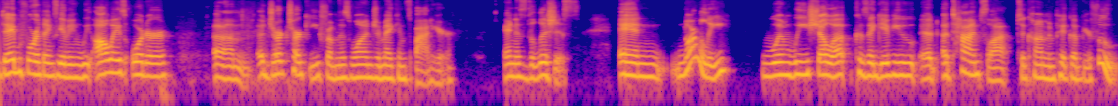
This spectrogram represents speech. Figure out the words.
day before Thanksgiving, we always order um, a jerk turkey from this one Jamaican spot here, and it's delicious. And normally, when we show up, because they give you a, a time slot to come and pick up your food,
